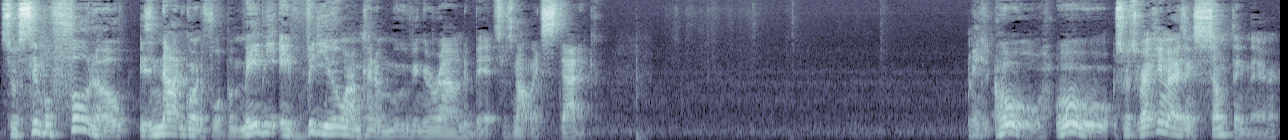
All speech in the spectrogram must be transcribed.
So a simple photo is not going to fool it, but maybe a video where I'm kind of moving around a bit, so it's not like static. Oh, oh, so it's recognizing something there.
